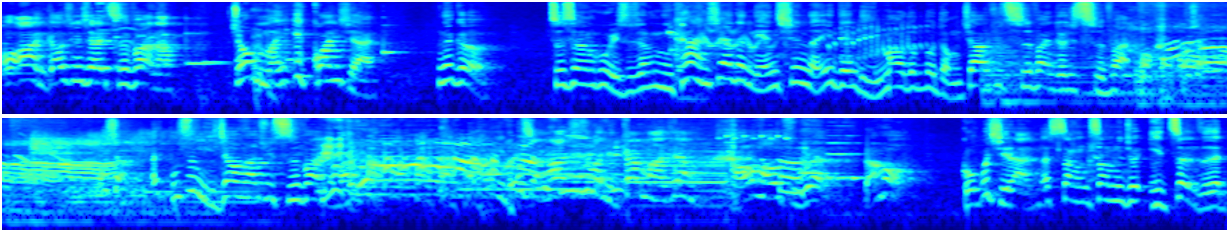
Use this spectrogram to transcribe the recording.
哇，很高兴下来吃饭啊，结果门一关起来，那个资深护理师说，你看现在的年轻人一点礼貌都不懂，叫他去吃饭就去吃饭。我想，我想，哎，不是你叫他去吃饭的吗？你不想他去吃饭，你干嘛这样讨好主任？然后果不其然，那上上面就一阵子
